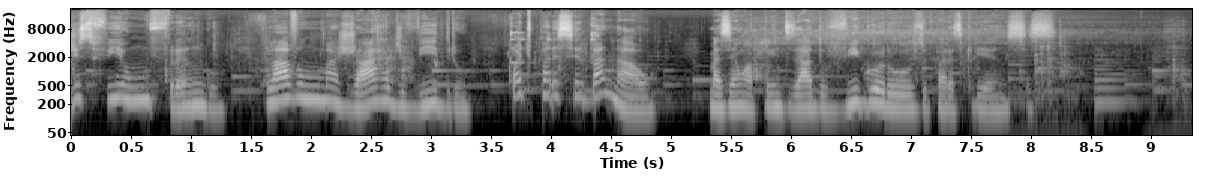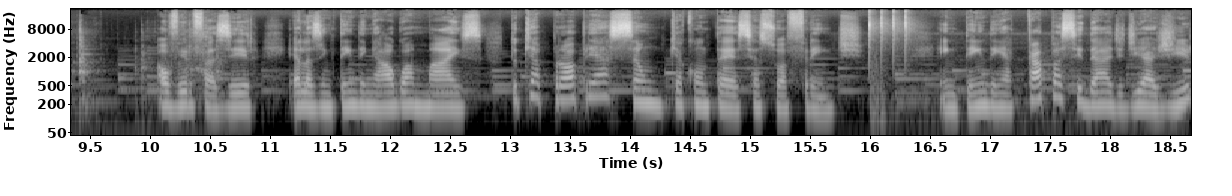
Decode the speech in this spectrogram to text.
desfiam um frango, lavam uma jarra de vidro pode parecer banal, mas é um aprendizado vigoroso para as crianças. Ao ver fazer, elas entendem algo a mais do que a própria ação que acontece à sua frente. Entendem a capacidade de agir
